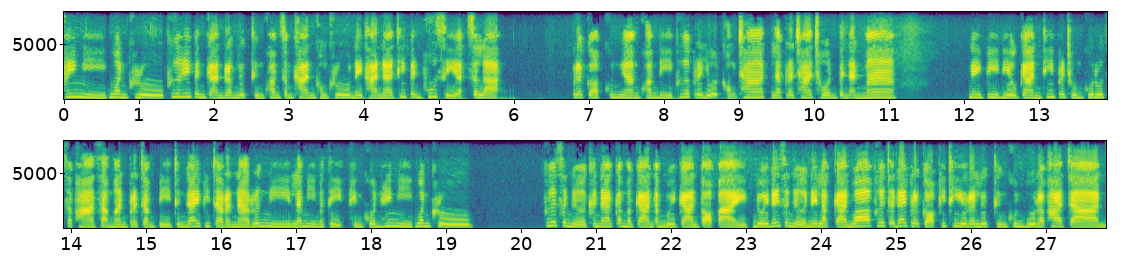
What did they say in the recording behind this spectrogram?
ให้มีวันครูเพื่อให้เป็นการรำลึกถึงความสำคัญของครูในฐานะที่เป็นผู้เสียสละ ประกอบคุณงามความดีเพื่อประโยชน์ของชาติและประชาชนเป็นอันมาก ในปีเดียวกันที่ประชุมคุรุษภาสามัญประจำปีจึงได้พิจารณาเรื่องนี้ และมีมติเห็นควรให้มีวันครู เพื่อเสนอคณะกรรมการอำนวยการต่อไป โดยได้เสนอในหลักการว่าเพื่อจะได้ประกอบพิธีระลึกถึงคุณบูรพาจารย์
